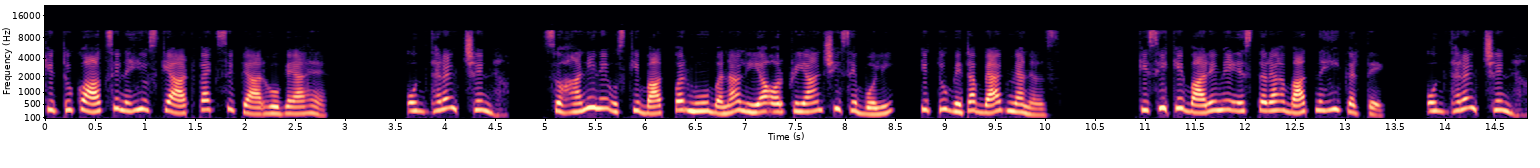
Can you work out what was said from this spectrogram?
किट्टू को आग से नहीं, उसके आर्ट पैक से प्यार हो गया है। उद्धरण चिन्ह सुहानी ने उसकी बात पर मुँह बना लिया और क्रियांशी से बोली कि तू बेटा बैड मैनर्स किसी के बारे में इस तरह बात नहीं करते। उद्धरण चिन्ह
